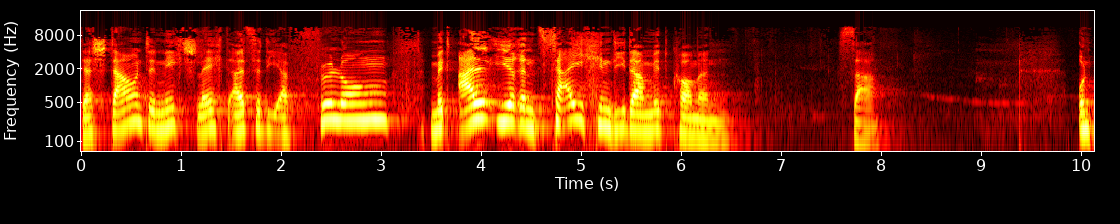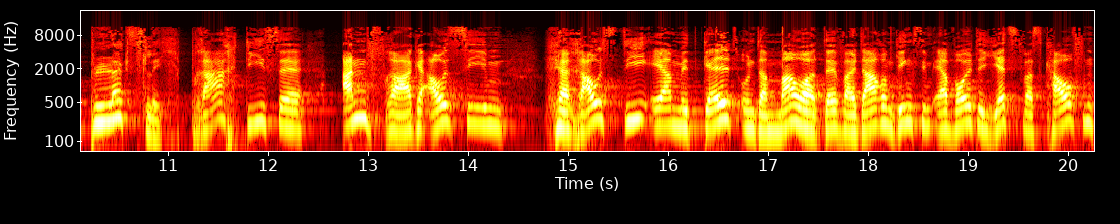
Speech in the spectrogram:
Der staunte nicht schlecht, als er die Erfüllung mit all ihren Zeichen, die da mitkommen, sah. Und plötzlich brach diese Anfrage aus ihm heraus, die er mit Geld untermauerte, weil darum ging es ihm, er wollte jetzt was kaufen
